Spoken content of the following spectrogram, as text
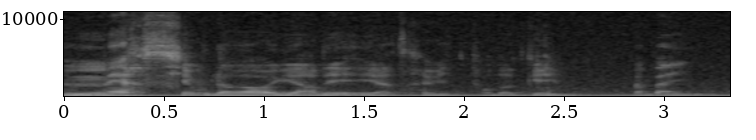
Merci à vous de l'avoir regardé et à très vite pour d'autres games. Bye bye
